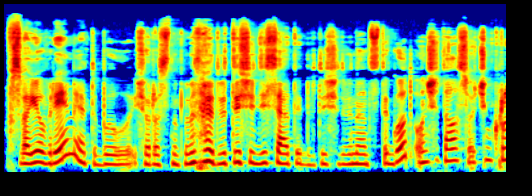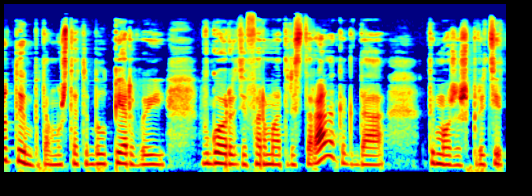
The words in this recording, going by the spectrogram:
в свое время, это был, еще раз напоминаю, 2010-2012 год, он считался очень крутым, потому что это был первый в городе формат ресторана, когда ты можешь прийти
